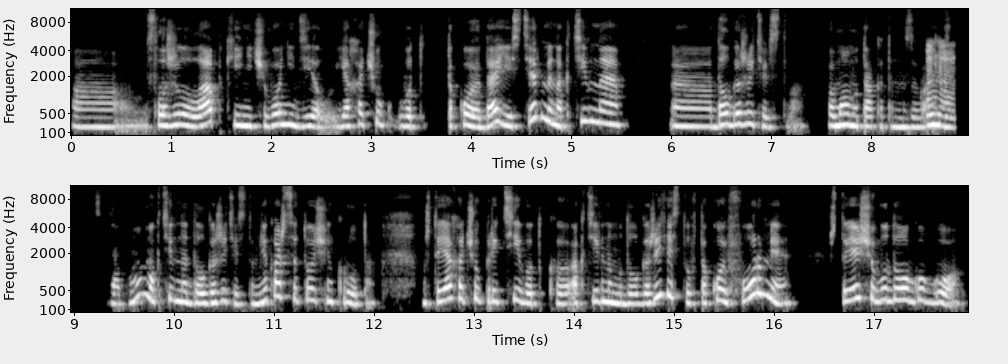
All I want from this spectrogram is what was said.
э, сложила лапки и ничего не делаю. Я хочу вот такое, да, есть термин активное э, долгожительство. По-моему, так это называется. Mm-hmm. Да, по-моему, активное долгожительство. Мне кажется, это очень круто. Потому что я хочу прийти вот к активному долгожительству в такой форме, что я еще буду ого-го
